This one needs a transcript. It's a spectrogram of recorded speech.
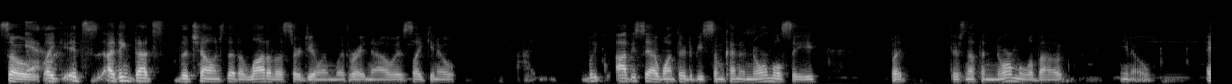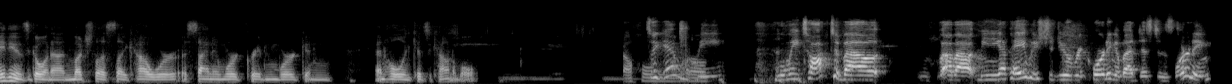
So Yeah. like it's I think that's the challenge that a lot of us are dealing with right now is like, you know, like obviously I want there to be some kind of normalcy, but there's nothing normal about, you know, anything that's going on, much less like how we're assigning work, grading work and and holding kids accountable. So yeah, when we when we talked about about meeting up, hey, we should do a recording about distance learning.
